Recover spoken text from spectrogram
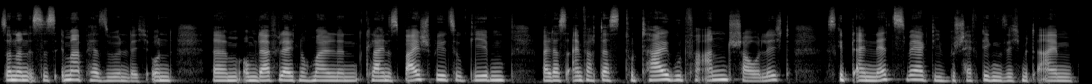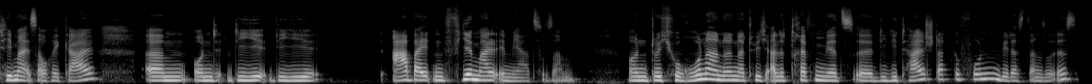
sondern es ist immer persönlich. Und ähm, um da vielleicht nochmal ein kleines Beispiel zu geben, weil das einfach das total gut veranschaulicht. Es gibt ein Netzwerk, die beschäftigen sich mit einem Thema, ist auch egal. Ähm, und die, die arbeiten viermal im Jahr zusammen. Und durch Corona, ne, natürlich alle Treffen jetzt äh, digital stattgefunden, wie das dann so ist.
